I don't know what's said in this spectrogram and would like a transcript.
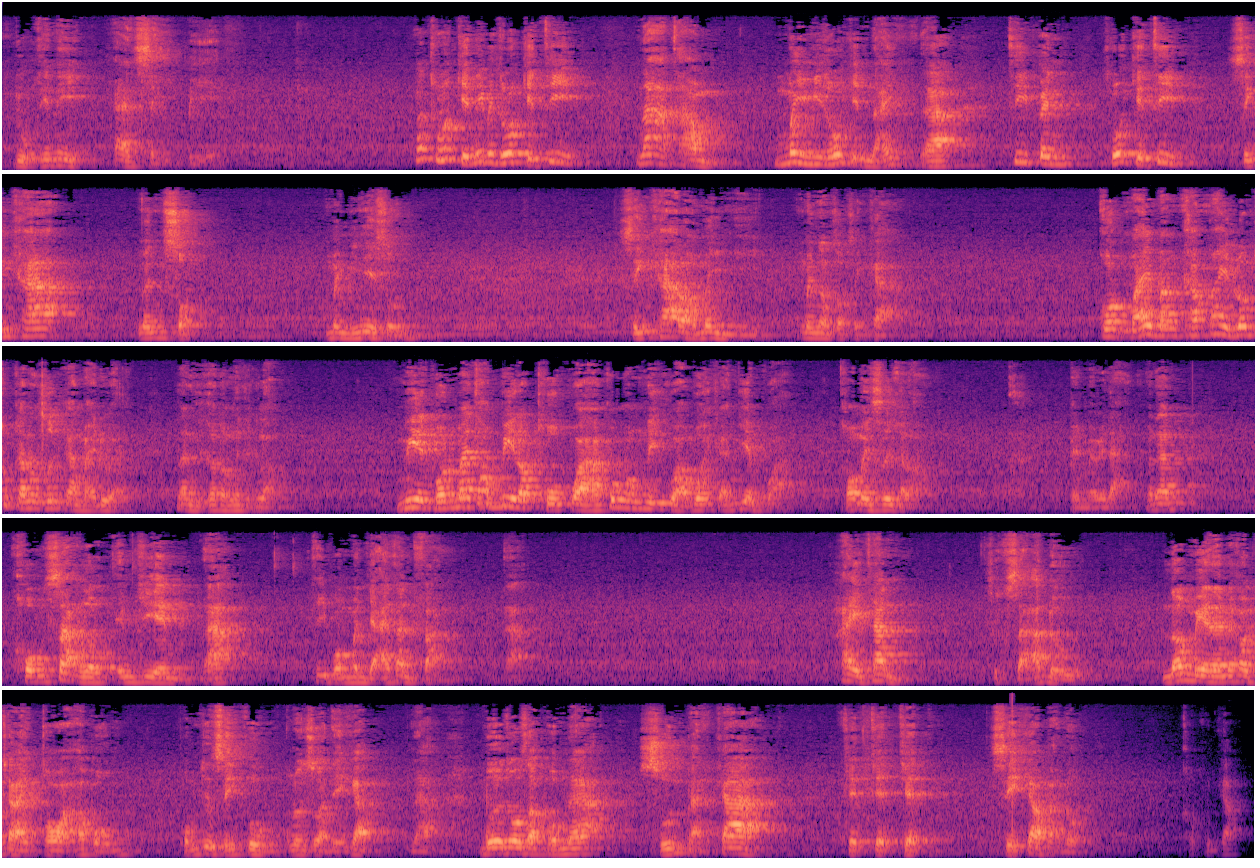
อยู่ที่นี่แค่สี่ปีเพราะธุรกิจนี้เป็นธุรกิจที่น่าทำไม่มีธุรกิจไหนนะที่เป็นธุรกิจที่สินค้าเงินสด ไม่มีหนี่สูงสินค้าเราไม่มีไม่ต้องส่งสินค้ากฎหมายบังคับให้ลดทุกการลงทุนการไปด้วย นั่นคือเขาต้องนึกถึงเรา มีเหตุผลไหมถ้าบี้เราถูกกว่าคุ้มครองดีกว่าบริการเยี่ยมกว่า เขาไม่ซื้อกับเรา เป็นไปไม่ได้ เพราะฉะนั้น โครงสร้างระบบ MGM นะที่ผมบรรยายท่านฟังนะให้ท่านศึกษาดูแล้วมีอะไรไม่เข้าใจโทรหาผม ผมชื่อศรีกลุ่มรุนสวัสดีครับนะเบอร์โทรศัพท์ผมนะ 089 777 4986ขอบคุณครับ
